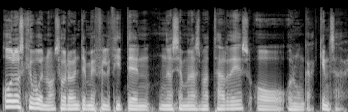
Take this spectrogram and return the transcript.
o los que, bueno, seguramente me feliciten unas semanas más tardes o, o nunca, quién sabe.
